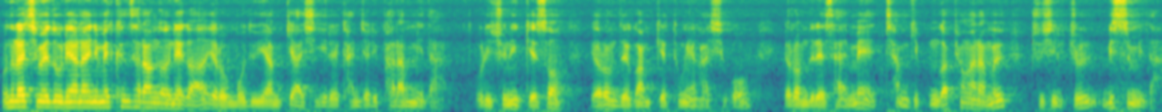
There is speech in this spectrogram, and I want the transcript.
오늘 아침에도 우리 하나님의 큰 사랑과 은혜가 여러분 모두 위 함께 하시기를 간절히 바랍니다. 우리 주님께서 여러분들과 함께 동행하시고 여러분들의 삶에 참 기쁨과 평안함을 주실 줄 믿습니다.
